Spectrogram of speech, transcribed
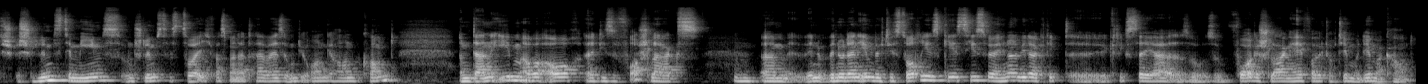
sch schlimmste Memes und schlimmstes Zeug, was man da teilweise um die Ohren gehauen bekommt. Und dann eben aber auch äh, diese Vorschlags- mhm. ähm, wenn, wenn, du dann eben durch die Stories gehst, siehst du ja hin und wieder, kriegt, äh, kriegst du ja so, so, vorgeschlagen, hey, folgt doch dem und dem Account.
